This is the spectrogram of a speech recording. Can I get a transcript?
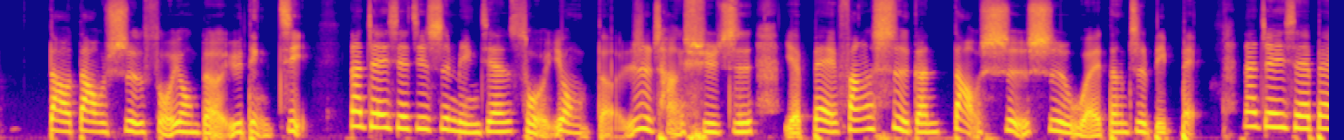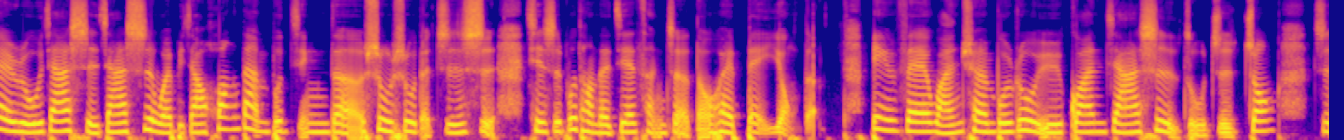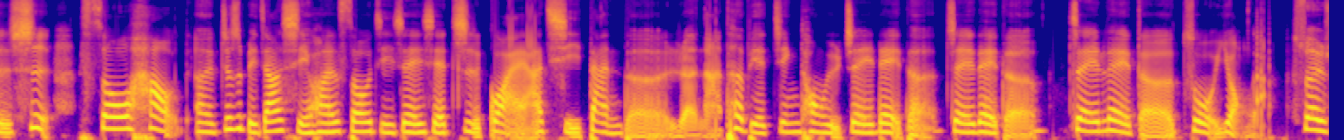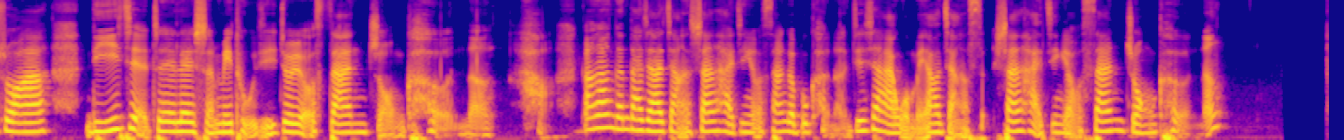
到道士所用的鱼鼎记。那这一些既是民间所用的日常须知，也被方士跟道士视为登志必备。那这一些被儒家、史家视为比较荒诞不经的术数的知识，其实不同的阶层者都会备用的。并非完全不入于官家士族之中，只是搜好，呃，就是比较喜欢搜集这一些志怪啊、奇诞的人啊，特别精通于这一类的、这一类的、这一类的作用啦。所以说啊，理解这一类神秘图籍就有三种可能。好，刚刚跟大家讲《山海经》有三个不可能，接下来我们要讲《山海经》有三种可能。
